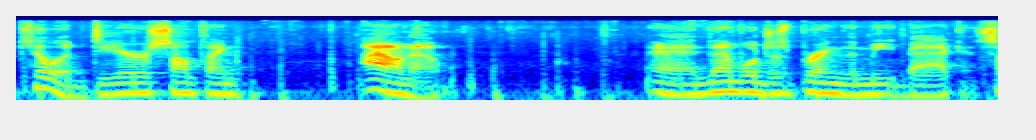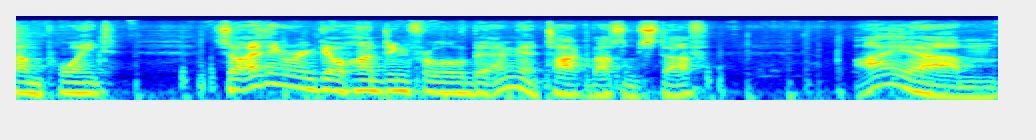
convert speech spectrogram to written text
kill a deer or something. I don't know, and then we'll just bring the meat back at some point. So I think we're gonna go hunting for a little bit. I'm gonna talk about some stuff. I um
